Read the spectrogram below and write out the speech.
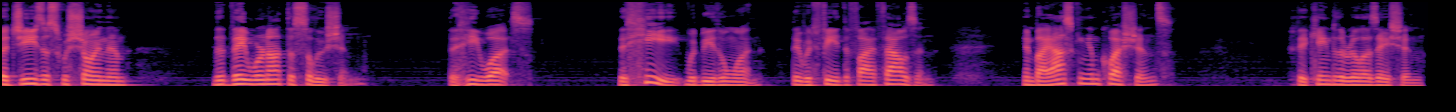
that Jesus was showing them that they were not the solution that he was, that he would be the one that would feed the 5,000. And by asking him questions, they came to the realization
